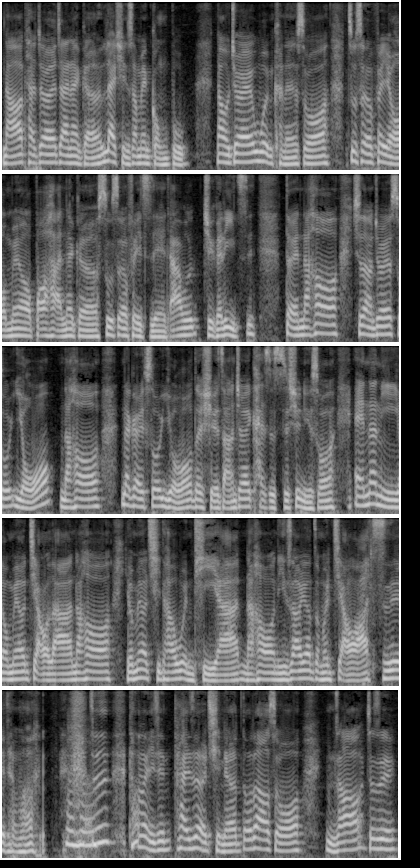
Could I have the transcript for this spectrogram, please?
然后他就会在那个赖群上面公布。那我就会问，可能说注册费有没有包含那个宿舍费之类的啊？我举个例子，对，然后。学长就会说有，然后那个说有哦的学长就会开始私讯你说，哎，那你有没有缴啦？然后有没有其他问题呀？然后你知道要怎么缴啊之类的吗？就是他们已经太热情了，多到说你知道就是。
